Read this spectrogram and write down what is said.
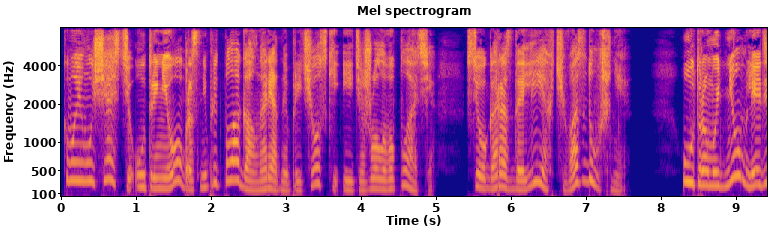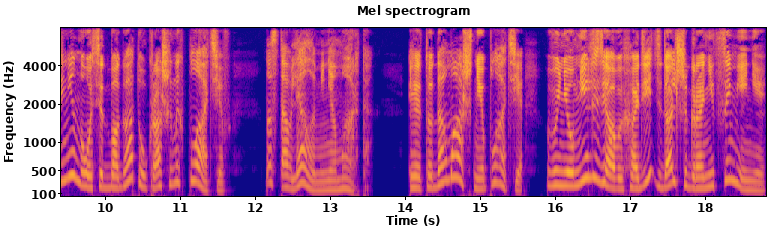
К моему счастью, утренний образ не предполагал нарядной прически и тяжелого платья. Все гораздо легче, воздушнее. «Утром и днем леди не носят богато украшенных платьев», — наставляла меня Марта. «Это домашнее платье, в нем нельзя выходить дальше границ имения,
